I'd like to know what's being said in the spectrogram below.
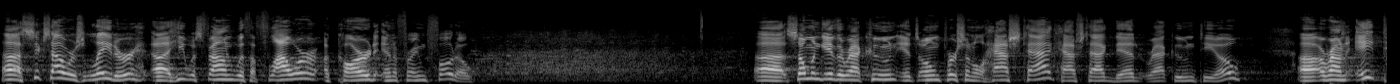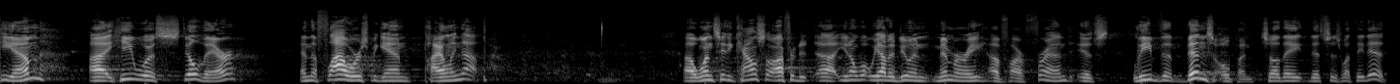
Uh, six hours later, uh, he was found with a flower, a card, and a framed photo. Uh, someone gave the raccoon its own personal hashtag, hashtag dead raccoon TO. Uh, around 8 p.m., he was still there, and the flowers began piling up. Uh, one city council offered, uh, you know, what we ought to do in memory of our friend is leave the bins open. So they, this is what they did.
